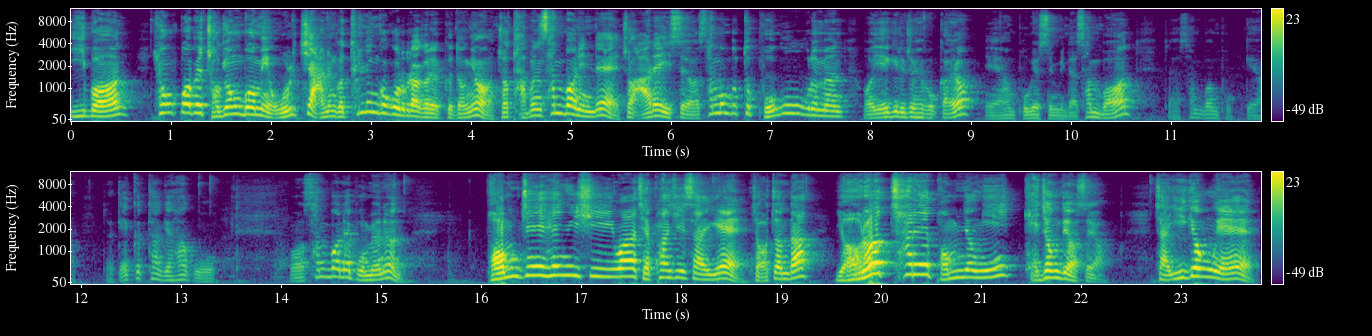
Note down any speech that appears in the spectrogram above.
2번 형법의 적용 범위 옳지 않은 거 틀린 거 고르라 그랬거든요. 저 답은 3번인데 저 아래에 있어요. 3번부터 보고 그러면 어, 얘기를 좀 해볼까요? 예, 한번 보겠습니다. 3번. 자, 3번 볼게요. 자, 깨끗하게 하고 어, 3번에 보면은 범죄 행위 시와 재판 시 사이에 자, 어쩐다? 여러 차례 법령이 개정되었어요. 자, 이 경우에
